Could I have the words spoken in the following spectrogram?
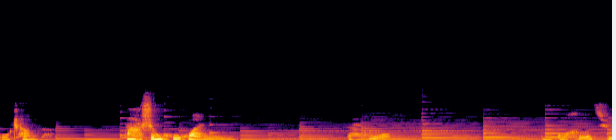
不唱了，大声呼唤你，我渡过河去。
